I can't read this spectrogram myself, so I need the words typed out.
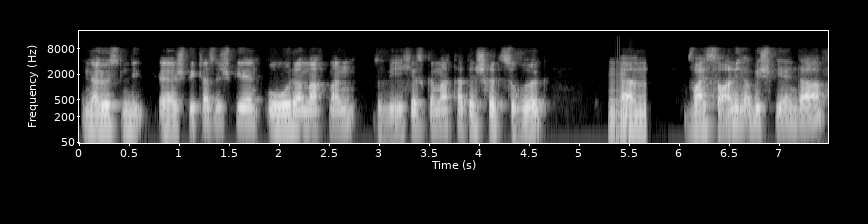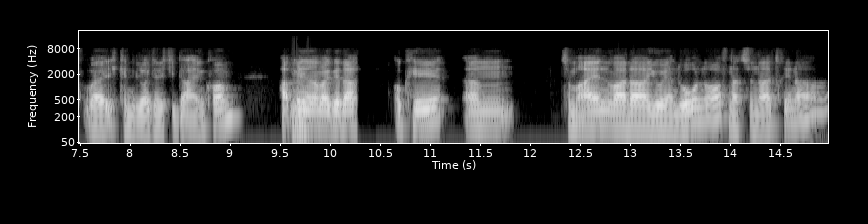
in der höchsten äh, Spielklasse spielen, oder macht man, so wie ich es gemacht habe, den Schritt zurück. Mhm. Ähm, weiß zwar auch nicht, ob ich spielen darf, weil ich kenne die Leute nicht, die da hinkommen. Habe mhm. mir dann aber gedacht, okay, ähm, zum einen war da Julian Dorendorf, Nationaltrainer,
